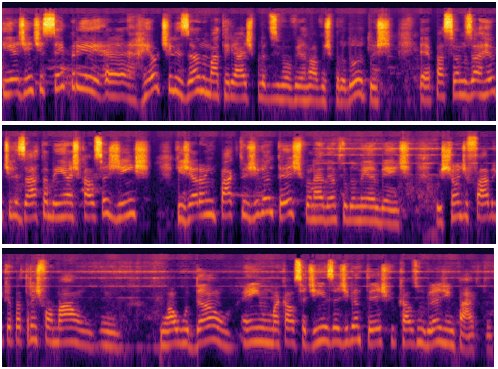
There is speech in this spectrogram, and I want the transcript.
E a gente sempre é, reutilizando materiais para desenvolver novos produtos, é, passamos a reutilizar também as calças jeans, que geram um impacto gigantesco né, dentro do meio ambiente. O chão de fábrica para transformar um, um, um, algodão em uma calça jeans é gigantesco e causa um grande impacto.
